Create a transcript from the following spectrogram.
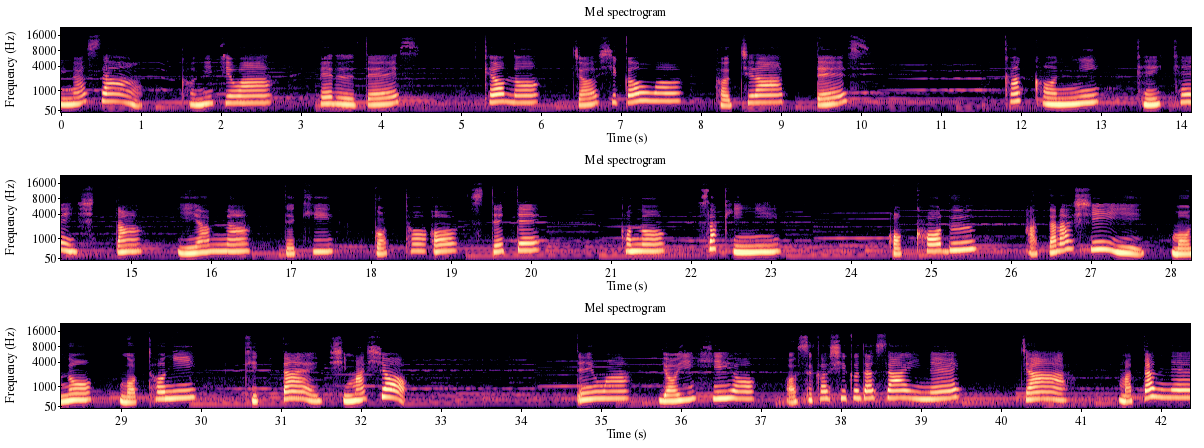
皆さん、こんにちは。ベルです。今日の上司語はこちらです。過去に経験した嫌な出来事を捨てて、この先に起こる新しいものごとに期待しましょう。では、良い日をお過ごしくださいね。じゃあ、またね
